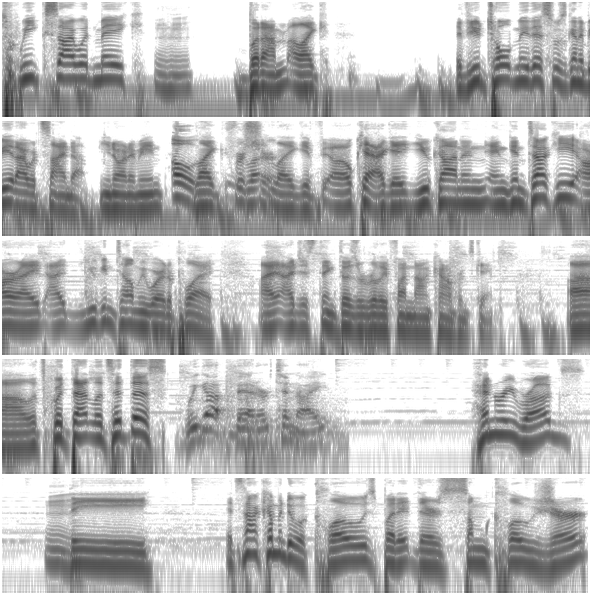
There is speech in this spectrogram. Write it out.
tweaks I would make, Mm-hmm. but I'm like. If you told me this was going to be it, I would sign up. You know what I mean? Oh, like for li- sure. Like if okay, I get UConn and, and Kentucky. All right, I, you can tell me where to play. I, I just think those are really fun non-conference games. Uh, let's quit that. Let's hit this. We got better tonight. Henry Ruggs, Mm. the it's not coming to a close, but it, there's some closure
